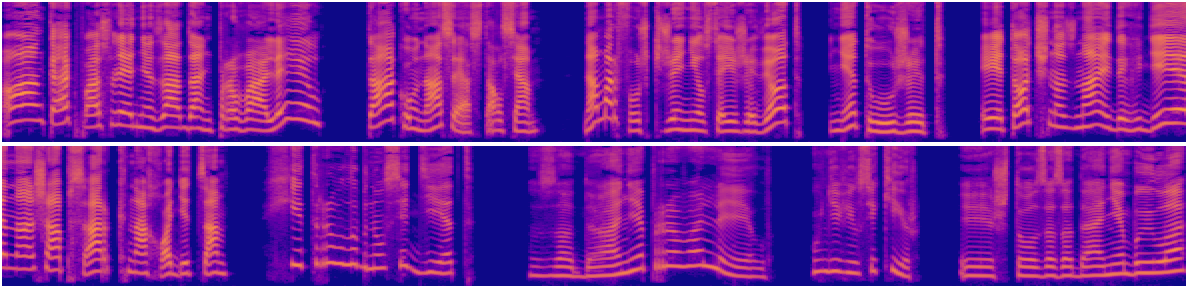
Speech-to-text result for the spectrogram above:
он как последний задань провалил, так у нас и остался. На Марфушке женился и живет, не тужит. И точно знает, где наш Апсарк находится». Хитро улыбнулся дед. «Задание провалил», — удивился Кир. «И что за задание было?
